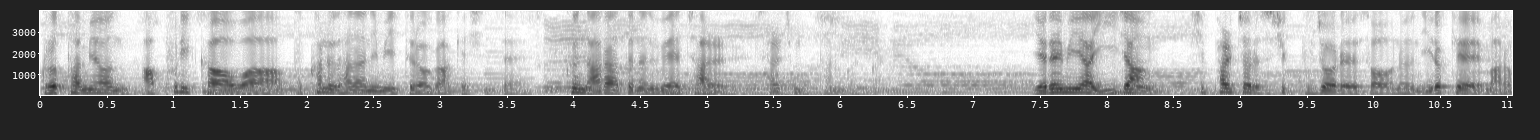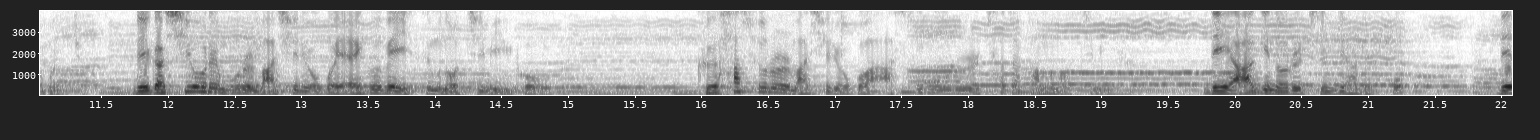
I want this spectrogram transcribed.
그렇다면 아프리카와 북한에도 하나님이 들어가 계신데 그 나라들은 왜 잘 살지 못하는 걸까요? 예레미야 2장 18절에서 19절에서는 이렇게 말하고 있죠. 내가 시올의 물을 마시려고 애굽에 있으면 어찌미고 그 하수를 마시려고 아수르를 찾아가면 어찌미냐. 내 악이 너를 징계하겠고 내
